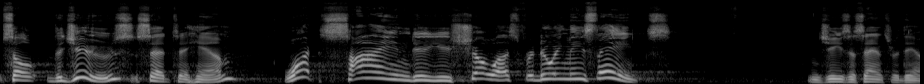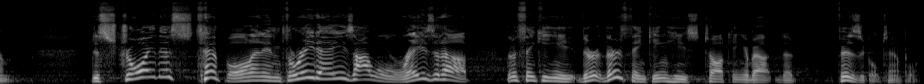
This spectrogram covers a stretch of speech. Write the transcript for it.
So the Jews said to him, What sign do you show us for doing these things? And Jesus answered them, Destroy this temple, and in three days I will raise it up. They're thinking, they're, they're thinking he's talking about the physical temple.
